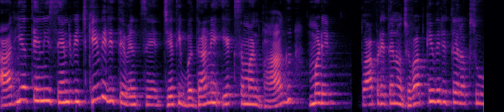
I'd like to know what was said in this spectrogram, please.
આર્ય તેની સેન્ડવિચ કેવી રીતે વેચશે જેથી બધાને એક સમાન ભાગ મળે? તો આપણે તેનો જવાબ કેવી રીતે લખશું?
